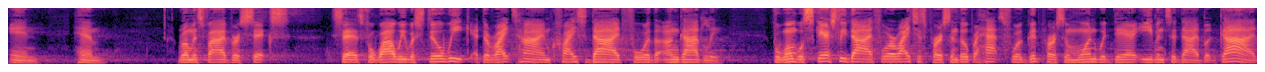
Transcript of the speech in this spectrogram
in him. Romans 5, verse 6 says, For while we were still weak, at the right time, Christ died for the ungodly. For one will scarcely die for a righteous person, though perhaps for a good person one would dare even to die. But God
